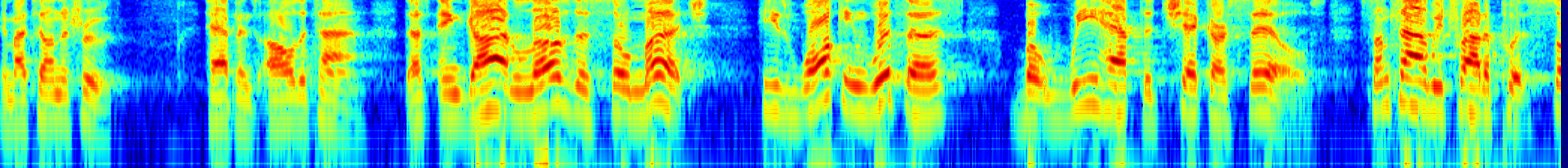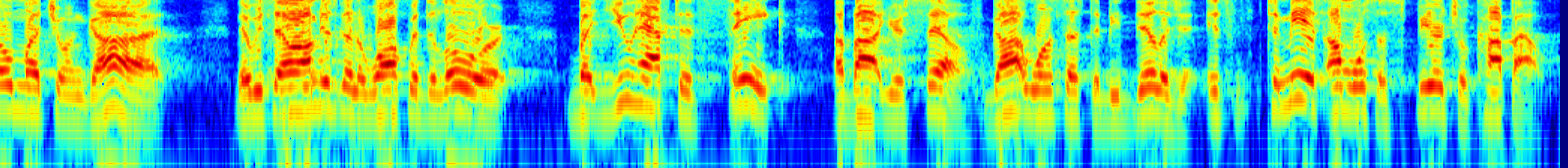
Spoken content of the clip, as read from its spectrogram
Am I telling the truth? Happens all the time. That's, and God loves us so much, He's walking with us, but we have to check ourselves. Sometimes we try to put so much on God that we say, oh, I'm just going to walk with the Lord. But you have to think about yourself. God wants us to be diligent. It's, to me, it's almost a spiritual cop out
